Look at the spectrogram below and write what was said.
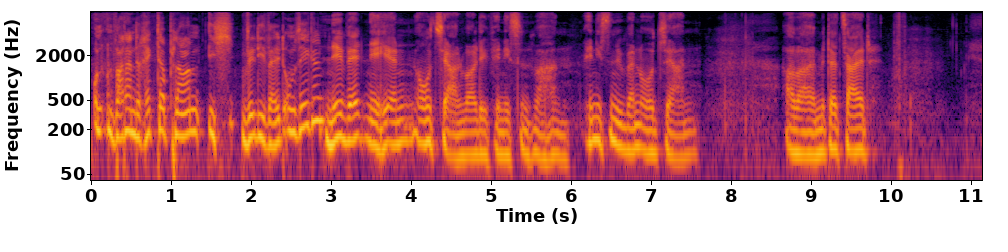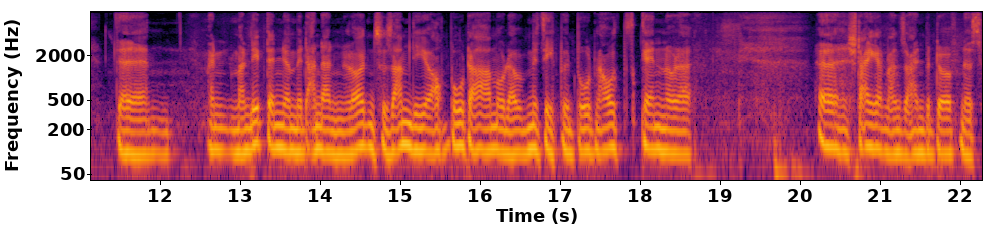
Und, und war dann direkt der Plan, ich will die Welt umsegeln? Nee, Welt nicht, in den Ozean wollte ich wenigstens machen. Wenigstens über den Ozean. Aber mit der Zeit, der, man, man lebt dann ja mit anderen Leuten zusammen, die auch Boote haben oder mit sich mit Booten auskennen oder äh, steigert man sein Bedürfnis.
